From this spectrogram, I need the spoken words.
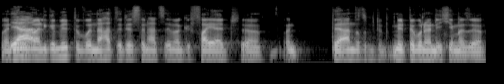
mein Ja. ehemaliger Mitbewohner hatte das und hat es immer gefeiert. Und der andere Mitbewohner nicht immer so.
